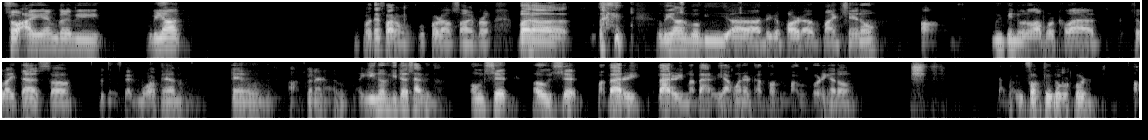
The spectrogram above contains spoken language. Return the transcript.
so I am gonna be Leon. What if I don't record outside, bro? But uh, Leon will be uh, a bigger part of my channel. Um, we've been doing a lot more collabs, shit like that. So we can expect more of him. And I'm gonna have, like, you know, he does have his own shit. Oh shit, my battery, battery, my battery. I wondered if fucked with my recording at all. Probably fucked with the recording. Um,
